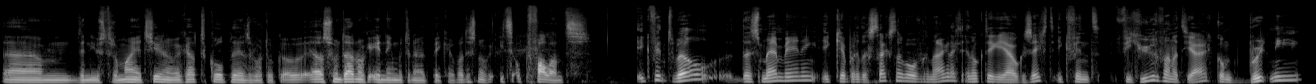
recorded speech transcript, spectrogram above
ehm, de nieuwe Stromae, hebben we gehad, Coldplay enzovoort ook. Eh, als we daar nog één ding moeten uitpikken, wat is nog iets opvallends? Ik vind wel, dat is mijn mening, ik heb er daar straks nog over nagedacht en ook tegen jou gezegd, ik vind figuur van het jaar komt Britney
